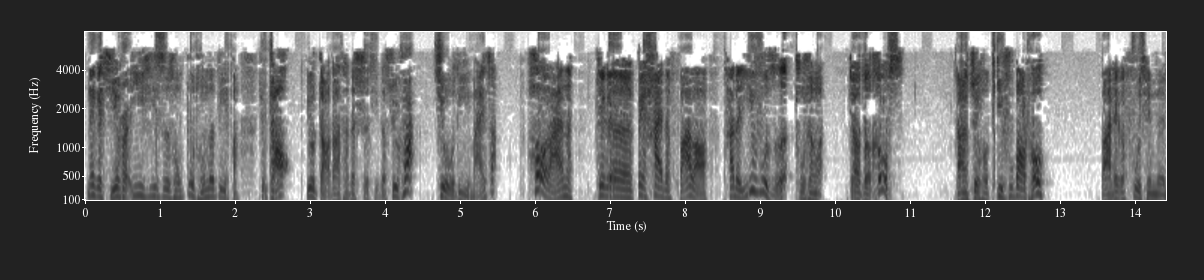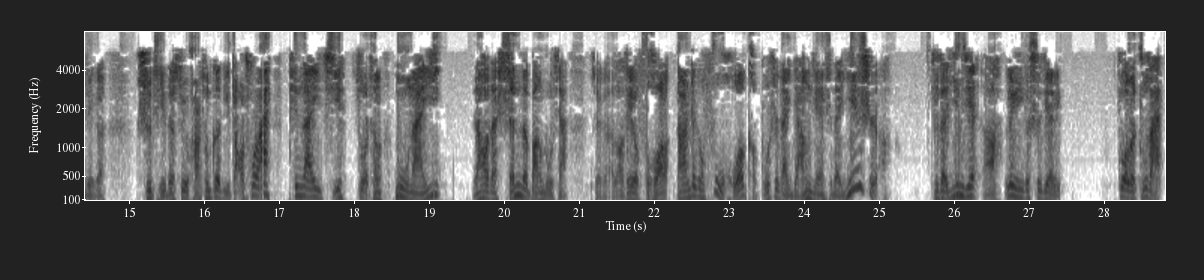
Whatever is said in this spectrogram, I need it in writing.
那个媳妇儿伊西斯从不同的地方去找，又找到他的尸体的碎块，就地埋葬。后来呢，这个被害的法老他的一父子出生了，叫做赫鲁斯。当然，最后替父报仇，把这个父亲的这个尸体的碎块从各地找出来，拼在一起做成木乃伊。然后在神的帮助下，这个老爹又复活了。当然，这个复活可不是在阳间，是在阴世啊。就在阴间啊，另一个世界里，做了主宰，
